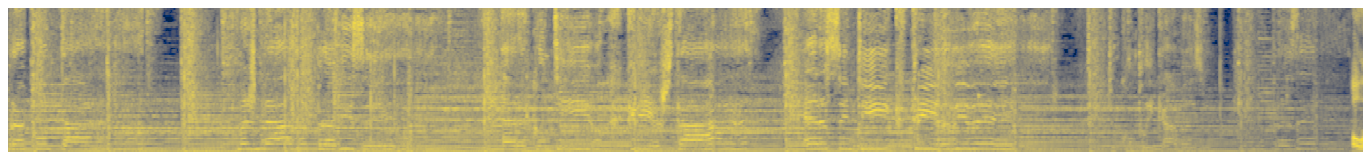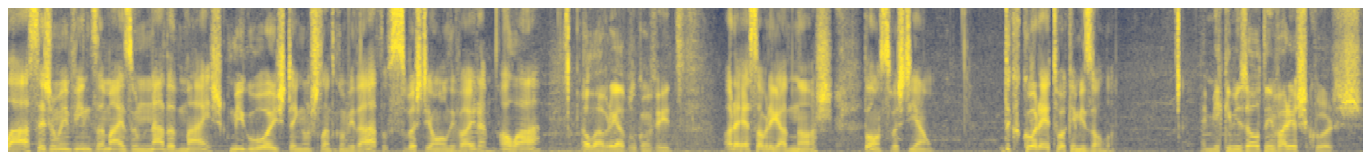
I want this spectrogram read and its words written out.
para contar, mas nada para dizer. Era contigo que queria estar, era sem ti que queria viver. Tu complicavas o pequeno prazer. Olá, sejam bem-vindos a mais um Nada de Mais. Comigo hoje tenho um excelente convidado, Sebastião Oliveira. Olá. Olá, obrigado pelo convite. Ora, essa, obrigado nós. Bom, Sebastião, de que cor é a tua camisola? A minha camisola tem várias cores.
